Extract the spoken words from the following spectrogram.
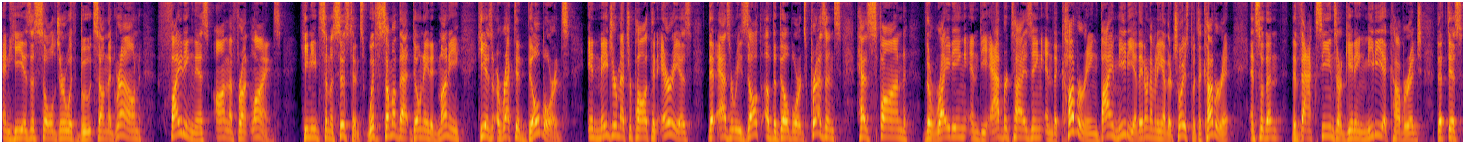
and he is a soldier with boots on the ground fighting this on the front lines. He needs some assistance. With some of that donated money, he has erected billboards in major metropolitan areas that, as a result of the billboard's presence, has spawned the writing and the advertising and the covering by media. They don't have any other choice but to cover it. And so then the vaccines are getting media coverage that this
